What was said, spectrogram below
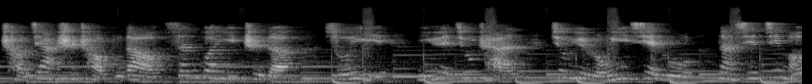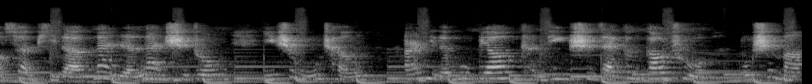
吵架是吵不到三观一致的，所以。就越容易陷入那些鸡毛蒜皮的烂人烂事中，一事无成。而你的目标肯定是在更高处，不是吗？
